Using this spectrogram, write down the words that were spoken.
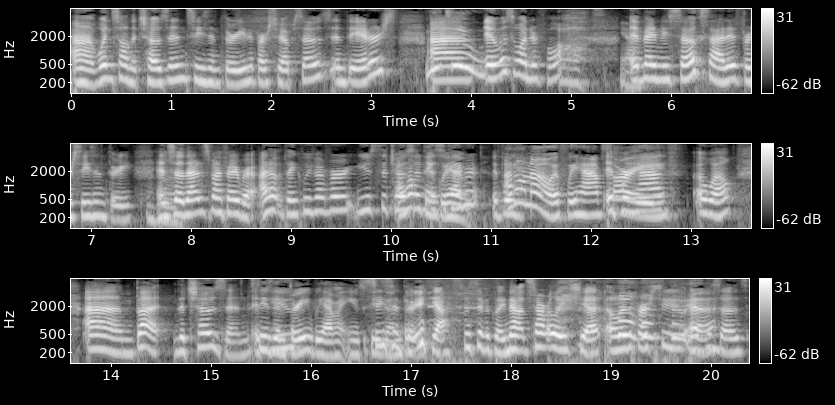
uh, went saw The Chosen season three, the first two episodes in theaters. Me too. it was wonderful. yeah. Mm-hmm. It made me so excited for season 3 and so that is my favorite. I don't think we've ever used The I Chosen don't think as we a have. favorite. If I don't know if we have. if Sorry. we have, oh well. Um, but The Chosen season you- three. We haven't used season, season three. Yeah, specifically. No, it's not released yet. Only the first two Yeah. episodes.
